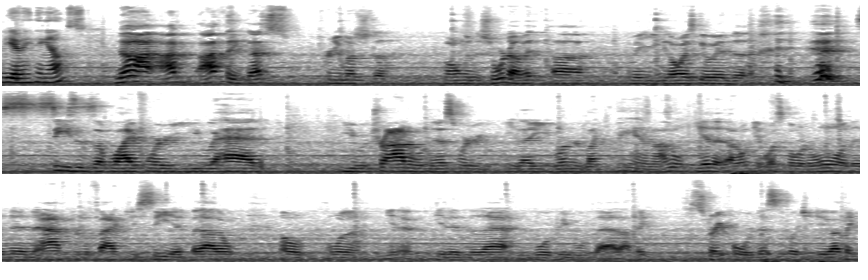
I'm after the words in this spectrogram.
Do you have anything else? No, I, I, I think that's pretty much the long and the short of it. Uh, I mean, you could always go into seasons of life where you had, you were tried on this, where you know you wondered like, man, I don't get it. I don't get what's going on. And then after the fact, you see it. But I don't, I don't want to, you know, get into that and bore people with that. I think straightforward. This is what you do. I think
